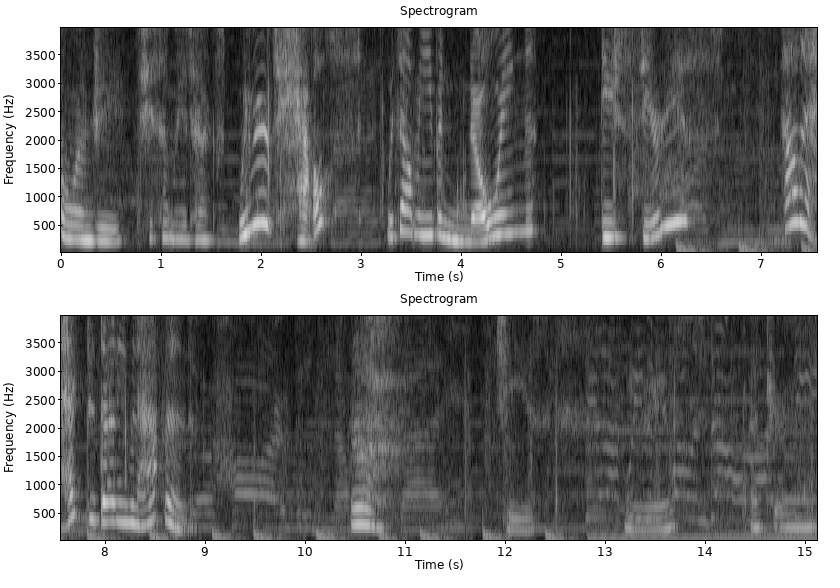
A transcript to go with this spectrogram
OMG, she sent me a text. We moved house without me even knowing. Are you serious? How the heck did that even happen? Ugh. Jeez. Anyways, address.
